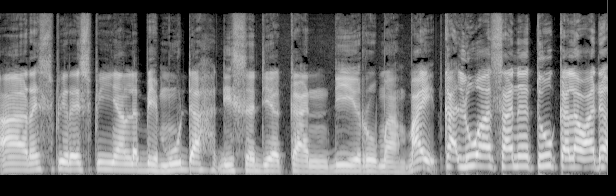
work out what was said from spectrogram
uh, resipi-resipi yang lebih mudah disediakan di rumah. Baik, kat luar sana tu kalau ada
